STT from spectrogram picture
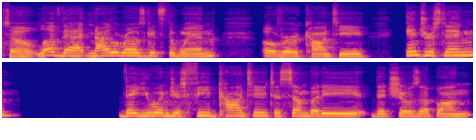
So love that. Nyla Rose gets the win over Conti. Interesting that you wouldn't just feed Conti to somebody that shows up on,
